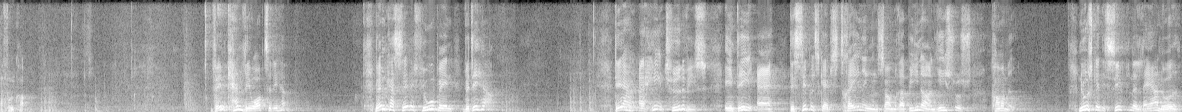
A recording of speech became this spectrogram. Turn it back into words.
er fuldkommen. Hvem kan leve op til det her? Hvem kan sætte flueben ved det her? Det er helt tydeligvis en del af discipleskabstræningen, som rabineren Jesus kommer med. Nu skal disciplene lære noget,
